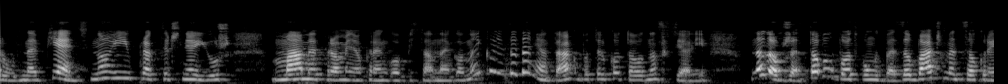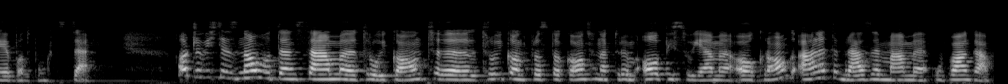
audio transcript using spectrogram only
równe 5. No i praktycznie już mamy promień okręgu opisanego. No i koniec zadania, tak? Bo tylko to od nas chcieli. No dobrze, to był podpunkt B. Zobaczmy, co kryje podpunkt C. Oczywiście znowu ten sam trójkąt, e, trójkąt prostokąt, na którym opisujemy okrąg, ale tym razem mamy, uwaga,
